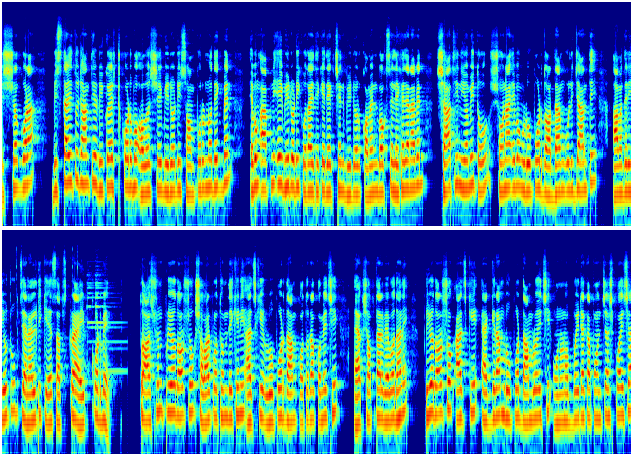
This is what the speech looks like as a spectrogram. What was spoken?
বিশেষজ্ঞরা বিস্তারিত জানতে রিকোয়েস্ট করব। অবশ্যই ভিডিওটি সম্পূর্ণ দেখবেন এবং আপনি এই ভিডিওটি কোথায় থেকে দেখছেন ভিডিওর কমেন্ট বক্সে লিখে জানাবেন। সাথে নিয়মিত সোনা এবং রূপোর দরদামগুলি জানতে আমাদের ইউটিউব চ্যানেলটিকে সাবস্ক্রাইব করবেন। তো আসুন প্রিয় দর্শক, সবার প্রথম দেখে নিই আজকে রূপোর দাম কতটা কমেছে এক সপ্তাহের ব্যবধানে। প্রিয় দর্শক, আজকে এক গ্রাম রূপোর দাম রয়েছে উননব্বই টাকা পঞ্চাশ পয়সা,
